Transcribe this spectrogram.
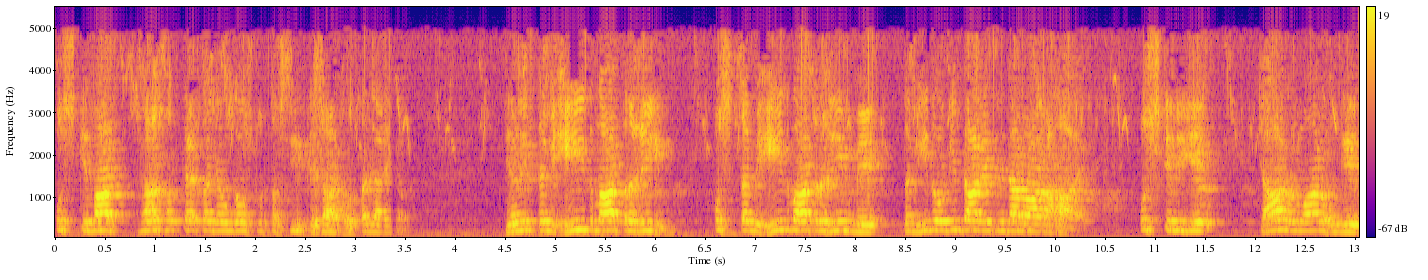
اس کے بعد سیاست کہتا جاؤں گا، اس کو تفصیل کے ساتھ ہوتا جائے گا۔ یعنی تمہید مات رغیب اس تمہید مات رغیب میں تمہید ہوگی دعوے کی دعویٰ آ رہا ہے۔ اس کے لیے چار عنوان ہوں گے۔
